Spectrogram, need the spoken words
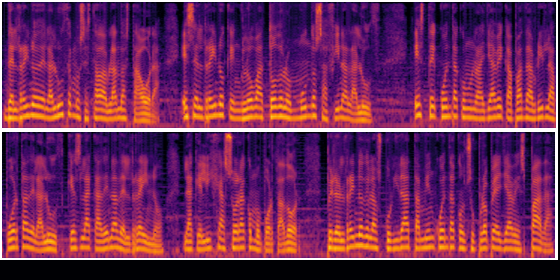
Del reino de la luz hemos estado hablando hasta ahora. Es el reino que engloba todos los mundos afín a la luz. Este cuenta con una llave capaz de abrir la puerta de la luz, que es la cadena del reino, la que elige a Sora como portador, pero el reino de la oscuridad también cuenta con su propia llave espada,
